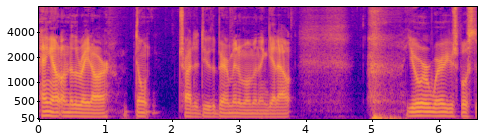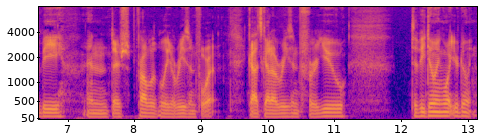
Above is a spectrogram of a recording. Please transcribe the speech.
hang out under the radar. Don't try to do the bare minimum and then get out. You're where you're supposed to be, and there's probably a reason for it. God's got a reason for you to be doing what you're doing.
